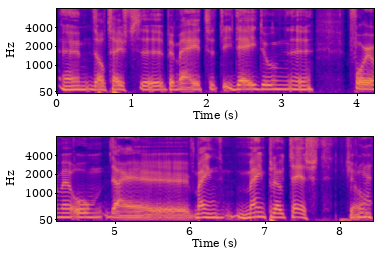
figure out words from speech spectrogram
En dat heeft eh, bij mij het, het idee doen eh, vormen om daar eh, mijn, mijn protest. Zo, Ja.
